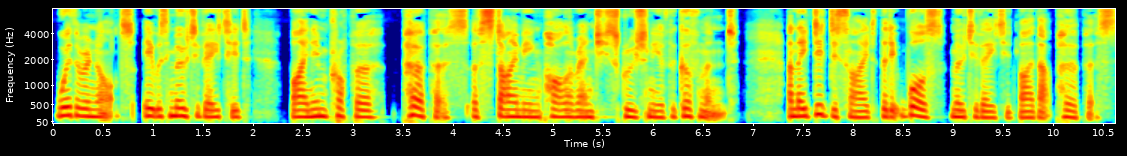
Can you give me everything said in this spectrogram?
whether or not it was motivated by an improper purpose of stymieing parliamentary scrutiny of the government. And they did decide that it was motivated by that purpose.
